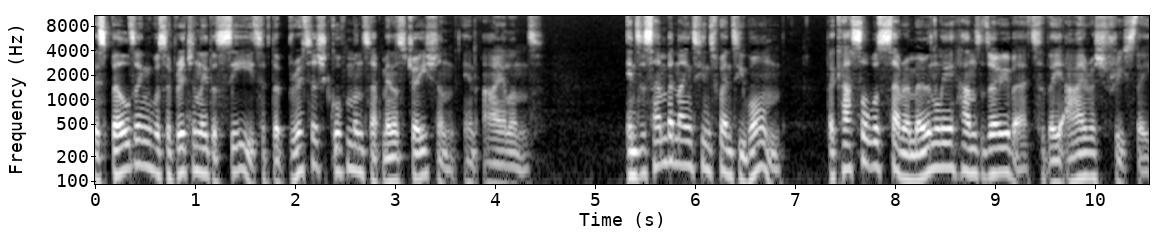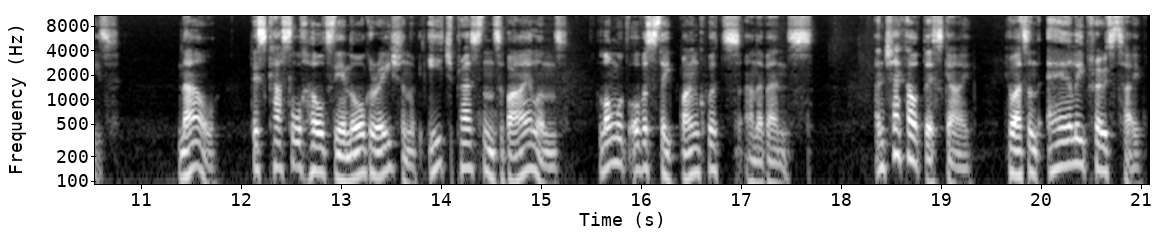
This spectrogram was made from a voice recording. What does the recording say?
this building was originally the seat of the British government administration in Ireland. In December 1921, the castle was ceremonially handed over to the Irish Free State. Now, this castle holds the inauguration of each president of Ireland, along with other state banquets and events. And check out this guy, who has an early prototype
